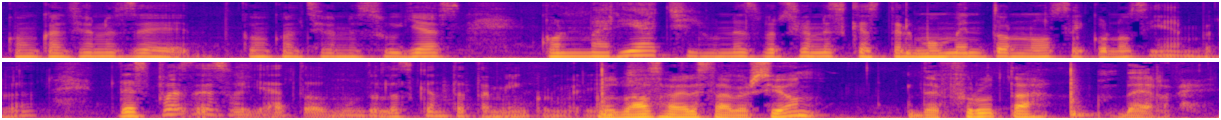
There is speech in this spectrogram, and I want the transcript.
con canciones de, con canciones suyas, con mariachi, unas versiones que hasta el momento no se conocían, ¿verdad? Después de eso ya todo el mundo las canta también con mariachi. Pues vamos a ver esta versión de fruta verde.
